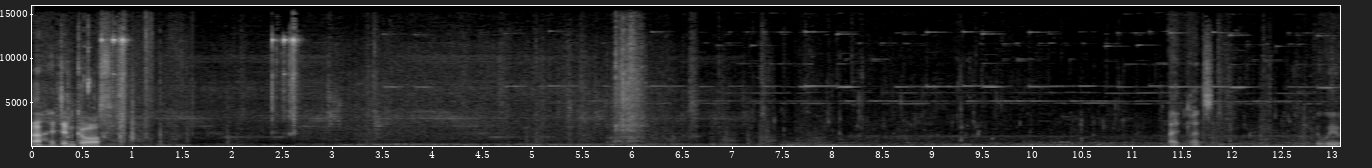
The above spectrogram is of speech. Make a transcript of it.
Ah, it didn't go off. Right, let's. Do we.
